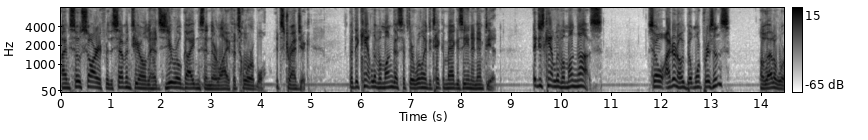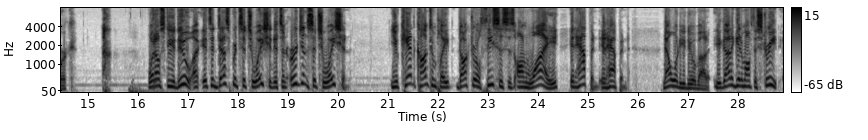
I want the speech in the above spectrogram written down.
I'm so sorry for the 17 year old that had zero guidance in their life. It's horrible. It's tragic. But they can't live among us if they're willing to take a magazine and empty it. They just can't live among us. So I don't know. Build more prisons. Oh, that'll work. what else do you do? Uh, it's a desperate situation. It's an urgent situation. You can't contemplate doctoral theses on why it happened. It happened. Now what do you do about it? You got to get them off the street.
